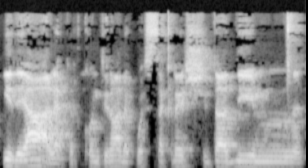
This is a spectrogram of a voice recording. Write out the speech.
ideale per continuare questa crescita di... Mh,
